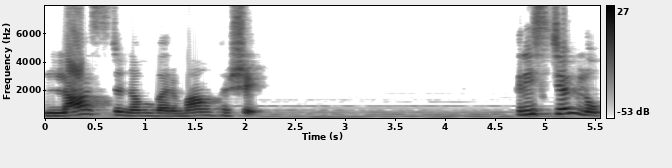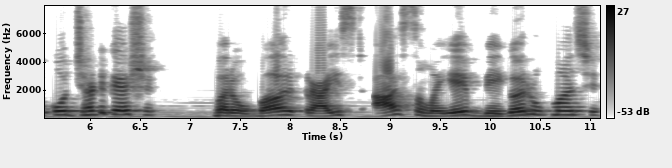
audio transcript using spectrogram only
લાસ્ટ નંબરમાં હશે. ક્રિશ્ચિયન લોકો ઝટ કહેશે બરોબર, ક્રાઇસ્ટ આ સમયે બેગર રૂપમાં છે.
